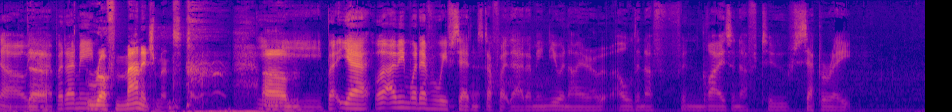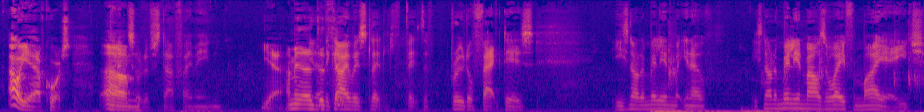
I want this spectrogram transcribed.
oh, yeah. But I mean. rough management. um, but yeah, well, I mean, whatever we've said and stuff like that. I mean, you and I are old enough and wise enough to separate oh yeah, of course. that Um, sort of stuff. I mean, yeah, I mean, uh, you know, the, the, thing- guy was. let- The brutal fact is, he's not a million. You know, he's not a million miles away from my age.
